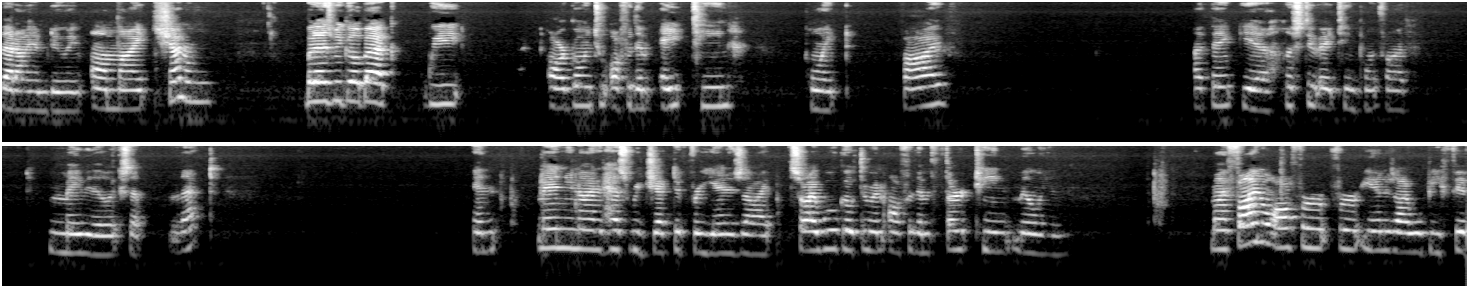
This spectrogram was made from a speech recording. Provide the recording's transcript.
that I am doing on my channel. But as we go back, we are going to offer them 18.5. I think, yeah, let's do 18.5. Maybe they'll accept that. And Man United has rejected for Januzaj, so I will go through and offer them 13 million. My final offer for Januzaj will be 15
